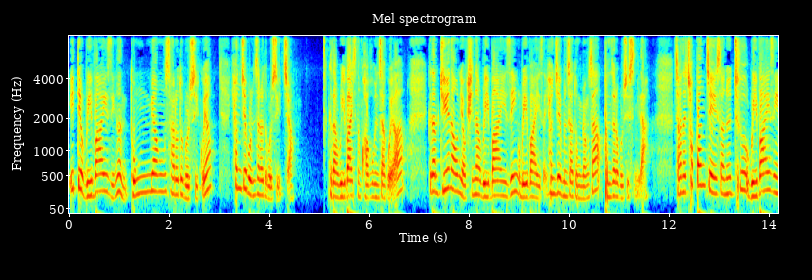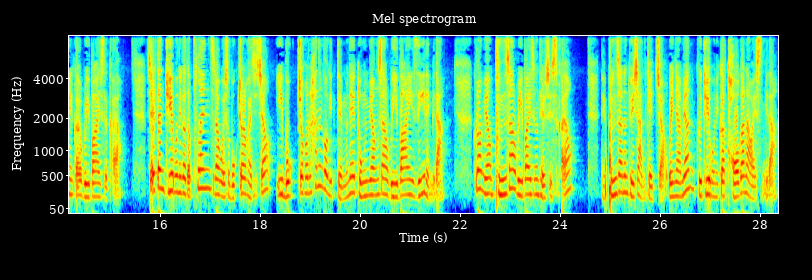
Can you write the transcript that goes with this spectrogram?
이때 revising은 동명사로도 볼 수 있고요. 현재 본사로도 볼 수 있죠. 그 다음 revise는 과거 분사고요. 그 다음 뒤에 나오는 역시나 revising, revise, 현재 분사, 동명사, 분사로 볼 수 있습니다. 자, 근데 첫 번째에서는 to revising일까요? revise일까요? 자, 일단 뒤에 보니까 the plans라고 해서 목적어를 가지죠? 이 목적어를 하는 거기 때문에 동명사 revising이 됩니다. 그러면 분사 revising은 될 수 있을까요? 네, 분사는 되지 않겠죠. 왜냐하면 그 뒤에 보니까 더가 나와 있습니다.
